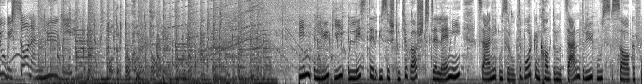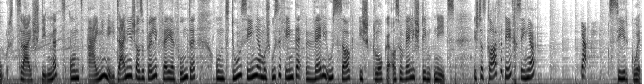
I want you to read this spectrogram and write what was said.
Du bist so ein Lügi. Oder doch nicht? Doch nicht. Beim Lügi liest er unser Studiogast, der Lenny, 10 aus Rotenburg im Kanton Luzern, drei Aussagen vor. Zwei stimmen und eine nicht. Eine ist also völlig frei erfunden. Und du, Sinja, musst herausfinden, welche Aussage ist gelogen, also welche stimmt nicht. Ist das klar für dich, Sinja? Sehr gut.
